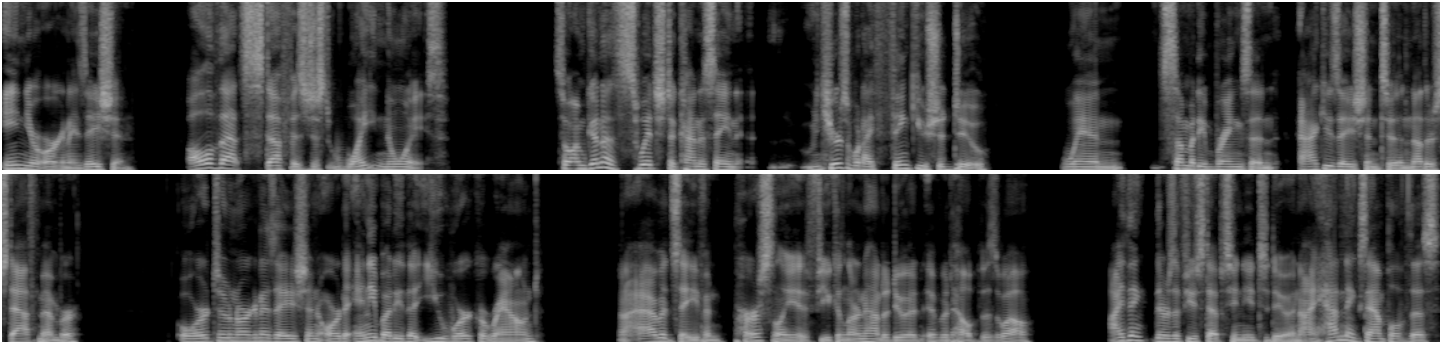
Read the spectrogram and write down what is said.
in your organization. All of that stuff is just white noise. So I'm going to switch to kind of saying here's what I think you should do when somebody brings an accusation to another staff member or to an organization or to anybody that you work around. I would say, even personally, if you can learn how to do it, it would help as well. I think there's a few steps you need to do. And I had an example of this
